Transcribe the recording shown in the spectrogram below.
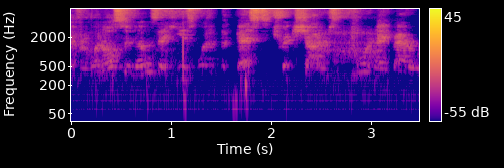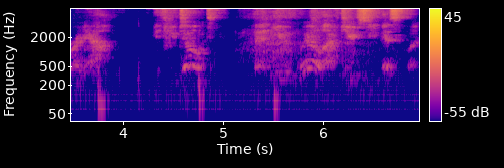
Everyone also knows that he is one of the best trick shotters in Fortnite Battle Royale. If you don't, then you will after you see this clip.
